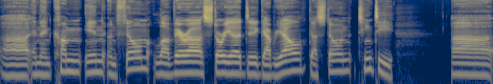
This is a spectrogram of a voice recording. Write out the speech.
Uh, and then come in and film La Vera Storia de Gabriel Gaston Tinti, uh,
